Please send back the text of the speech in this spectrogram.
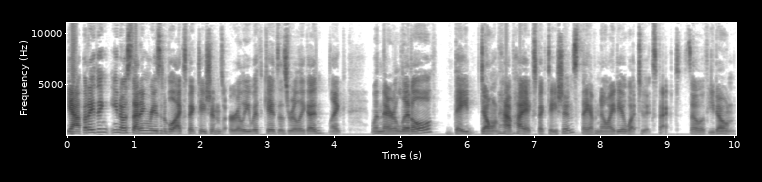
Yeah, but I think, you know, setting reasonable expectations early with kids is really good. Like when they're little, they don't have high expectations. They have no idea what to expect. So if you don't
